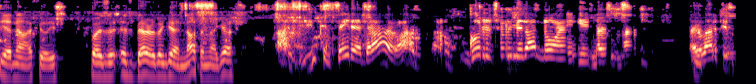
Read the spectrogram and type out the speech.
Yeah, no, I feel you. But it's, it's better than getting nothing, I guess. I, you can say that, but I, I, I go to the tournament. I know I ain't getting nothing. Like a lot of people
